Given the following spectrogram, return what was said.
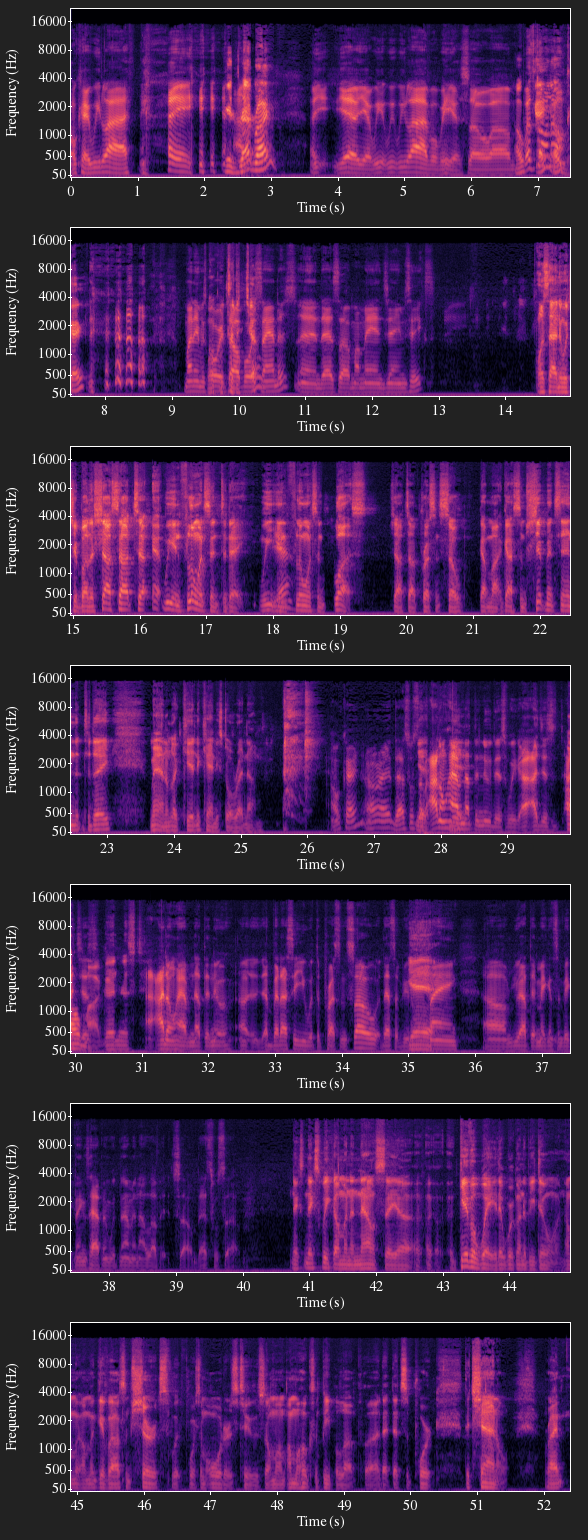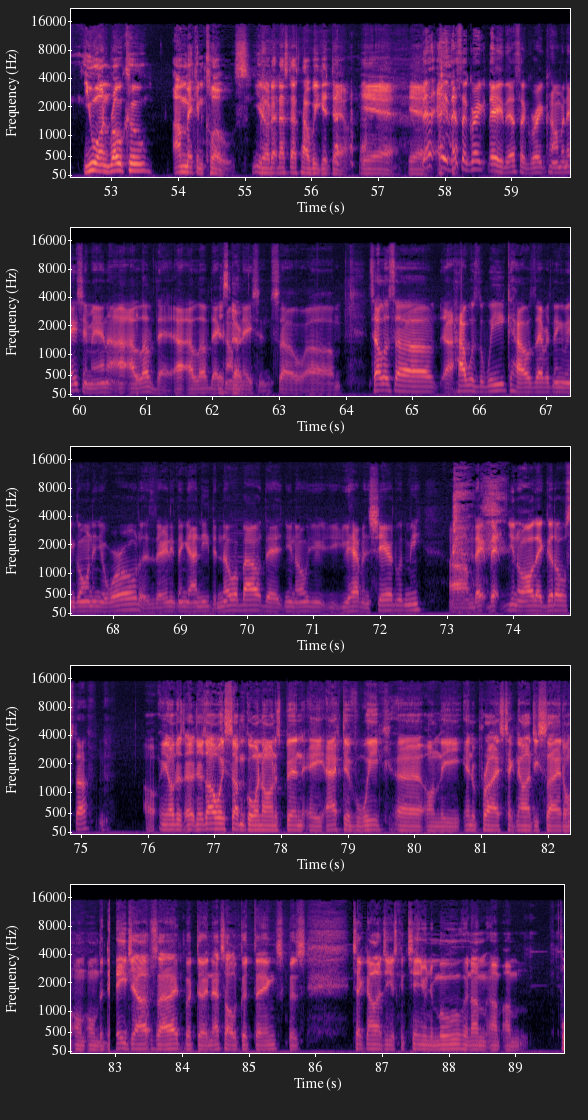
Okay, we live. hey, is that right? Uh, yeah, yeah, we, we we live over here. So um, okay, what's going on? Okay. my name is Corey Tallboy Sanders, and that's uh, my man James Hicks. What's happening with your brother? Shouts out to eh, we influencing today. We yeah. influencing plus. Shouts out pressing So got my got some shipments in today. Man, I'm like a kid in the candy store right now. Okay, all right, that's what's yeah, up. I don't have yeah. nothing new this week. I, I just, I oh just, my goodness, I, I don't have nothing new. Uh, but I see you with the press and so that's a beautiful yeah. thing. Um, you out there making some big things happen with them, and I love it. So that's what's up. Next next week, I'm gonna announce a, uh, a, a giveaway that we're gonna be doing. I'm, I'm, gonna give out some shirts with, for some orders too. So I'm, I'm gonna hook some people up uh, that that support the channel, right? You on Roku? I'm making clothes. You know, that, that's that's how we get down. Yeah, yeah. That, hey, that's a great hey, that's a great combination, man. I, I love that. I, I love that yes, combination. Sir. So um, tell us uh, how was the week? How's everything been going in your world? Is there anything I need to know about that, you know, you you haven't shared with me? Um, that, that you know, all that good old stuff. Oh, you know, there's uh, there's always something going on. It's been a active week uh, on the enterprise technology side, on, on, on the day job side, but uh, that's all good things because technology is continuing to move, and I'm, I'm, I'm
